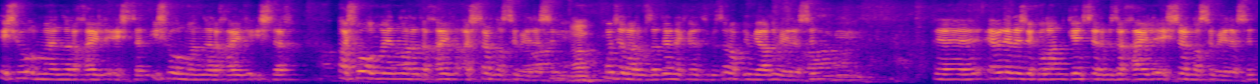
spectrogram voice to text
eşi olmayanlara hayırlı eşler, işi olmayanlara hayırlı işler, aşı olmayanlara da hayırlı aşılar nasip eylesin. Amin. Hocalarımıza, dernek yönetimimize Rabbim yardım eylesin. Ee, evlenecek olan gençlerimize hayırlı eşler nasip eylesin.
